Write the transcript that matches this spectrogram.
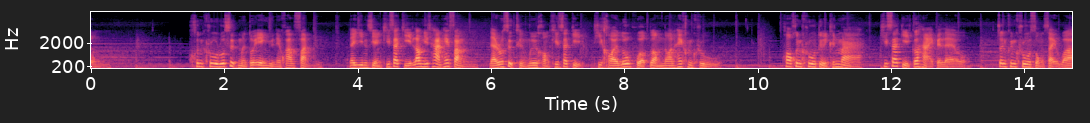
ลง คุณครูรู้สึกเหมือนตัวเองอยู่ในความฝัน ได้ยินเสียงคิซากิเล่านิทานให้ฟัง และรู้สึกถึงมือของคิซากิที่คอยลูบหัวกล่อมนอนให้คุณครู พอคุณครูตื่นขึ้นมา คิซากิก็หายไปแล้ว จนคุณครูสงสัยว่า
